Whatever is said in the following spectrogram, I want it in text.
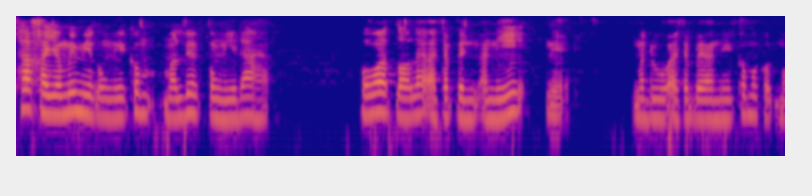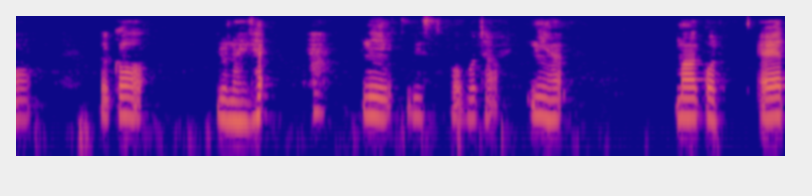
ถ้าใครยังไม่มีตรงนี้ก็มาเลือกตรงนี้ได้ เพราะว่าตอนแรกอาจจะเป็นอันนี้เนี่ยมาดูอาจจะเป็นอันนี้ก็มากดมอ แล้วก็อยู่ไหนเนี่ย นี่วิสโพเพอร์ทายนี่ฮะมากด add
